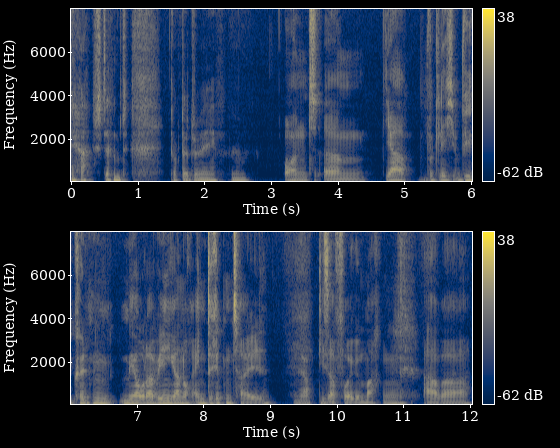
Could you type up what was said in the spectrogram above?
Ja, stimmt. Dr. Dre. Ja. Und ähm, ja, wirklich, wir könnten mehr oder weniger noch einen dritten Teil ja. dieser Folge machen. Aber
